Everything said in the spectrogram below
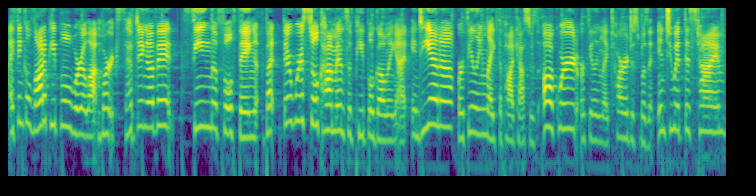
I think a lot of people were a lot more accepting of it, seeing the full thing, but there were still comments of people going at Indiana or feeling like the podcast was awkward or feeling like Tara just wasn't into it this time.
